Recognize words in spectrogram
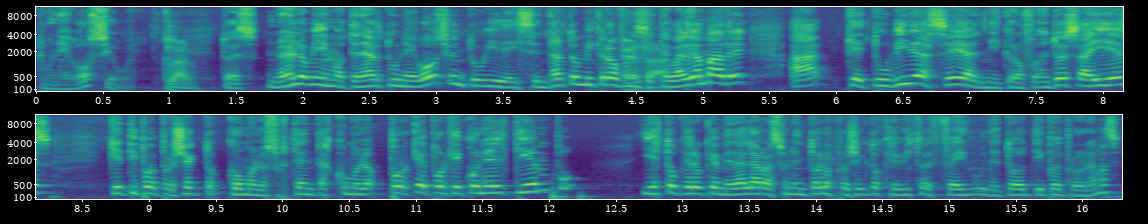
tu negocio, güey. Claro. Entonces, no es lo mismo tener tu negocio en tu vida y sentarte a un micrófono que te Exacto. valga madre a que tu vida sea el micrófono. Entonces ahí es qué tipo de proyecto, cómo lo sustentas, cómo lo... ¿Por qué? Porque con el tiempo, y esto creo que me da la razón en todos los proyectos que he visto de Facebook, de todo tipo de programas,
